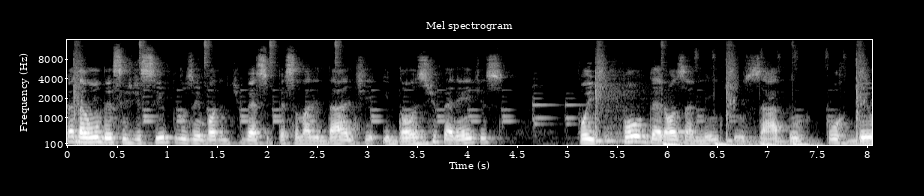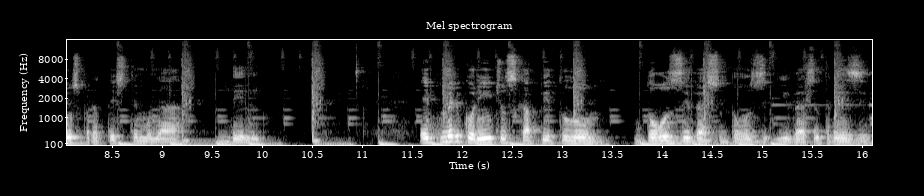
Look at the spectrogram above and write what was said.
Cada um desses discípulos, embora tivesse personalidade e dons diferentes, foi poderosamente usado por Deus para testemunhar dele. Em 1 Coríntios capítulo 12, verso 12 e verso 13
